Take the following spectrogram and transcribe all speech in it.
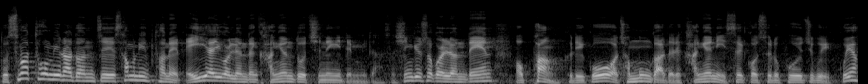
또 스마트홈이라든지 사물인터넷, AI 관련된 강연도 진행이 됩니다. 그래서 신규소 관련된 업황 그리고 전문가들의 강연이 있을 것으로 보여지고 있고요.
